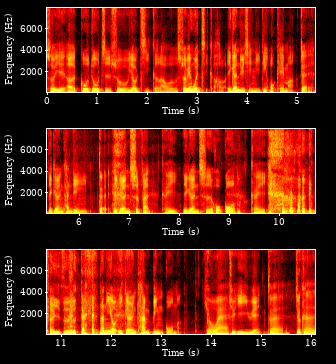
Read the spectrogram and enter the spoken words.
所以，呃，孤独指数有几个啦？我随便问几个好了。一个人旅行，你一定 OK 吗？对。一个人看电影，对。一个人吃饭，可以。一个人吃火锅，可以。可以，是不是？对。那你有一个人看病过吗？有哎，去医院。对，就可能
